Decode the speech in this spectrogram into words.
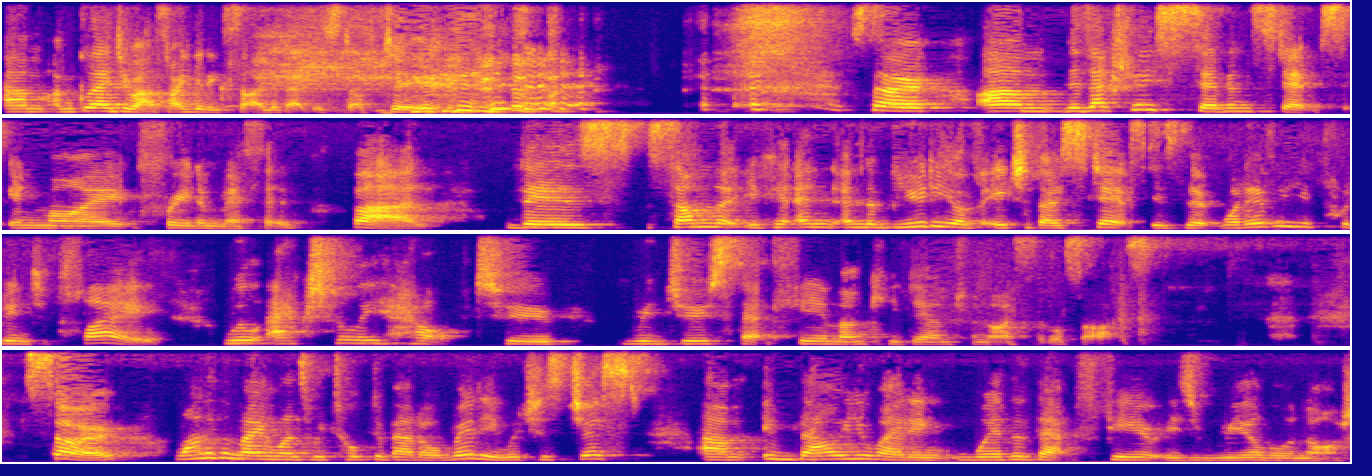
um, I'm glad you asked. I get excited about this stuff too. so um, there's actually seven steps in my freedom method, but there's some that you can, and, and the beauty of each of those steps is that whatever you put into play will actually help to reduce that fear monkey down to a nice little size. So, one of the main ones we talked about already, which is just um, evaluating whether that fear is real or not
